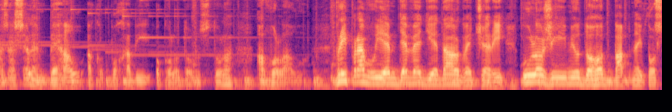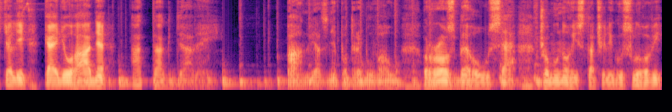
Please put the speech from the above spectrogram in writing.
a zase len behal ako pochabí okolo toho stola a volal. Pripravujem 9 jedál k večeri, uložím ju do hod babnej posteli, keď ju hádne a tak ďalej. Pán viac nepotreboval, rozbehol sa, čo mu nohy stačili ku sluhovi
